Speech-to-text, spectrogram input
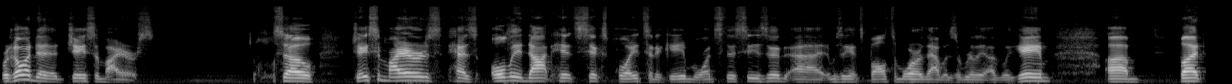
we're going to Jason Myers so Jason Myers has only not hit six points in a game once this season. Uh, it was against Baltimore. That was a really ugly game. Um, but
